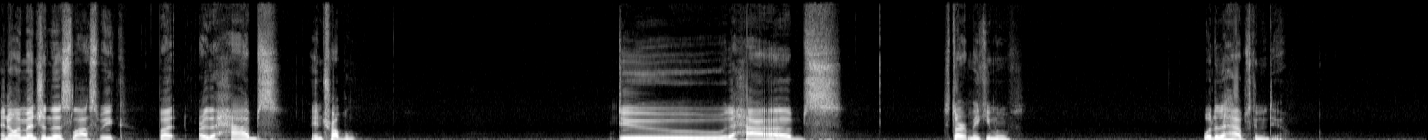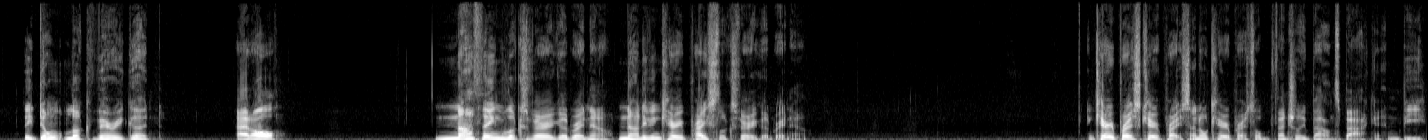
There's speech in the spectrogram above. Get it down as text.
I know I mentioned this last week, but are the Habs in trouble? Do the Habs start making moves? What are the Habs going to do? They don't look very good at all. Nothing looks very good right now. Not even Carey Price looks very good right now. And Carey Price, Carey Price. I know Carey Price will eventually bounce back and be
